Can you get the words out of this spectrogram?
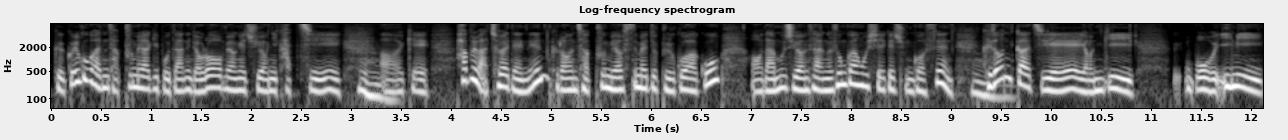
그 끌고 가는 작품이라기보다는 여러 명의 주연이 같이 음. 어, 이렇게 합을 맞춰야 되는 그런 작품이었음에도 불구하고 어, 나무주연상을 송강호 씨에게 준 것은 음. 그 전까지의 연기 뭐 이미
